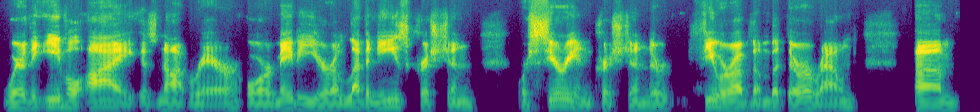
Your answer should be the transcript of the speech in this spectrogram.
where the evil eye is not rare, or maybe you're a Lebanese Christian or Syrian Christian, there are fewer of them, but they're around. Um,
